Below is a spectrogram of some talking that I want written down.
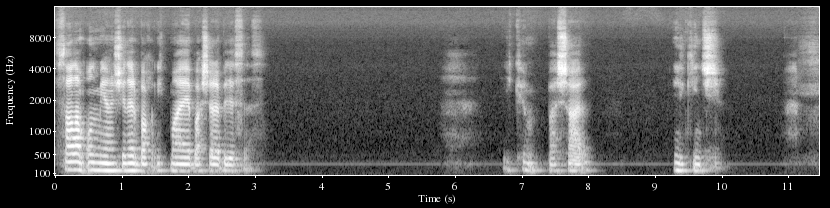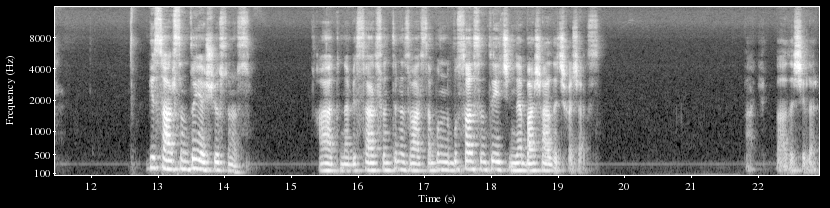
Sağlam olmayan şeyler bak yıkmaya başarabilirsiniz. Yıkım, başar. İlginç. Bir sarsıntı yaşıyorsunuz. Hayatında bir sarsıntınız varsa bunu, bu sarsıntı içinde başarılı çıkacaksın bazı şeyler.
